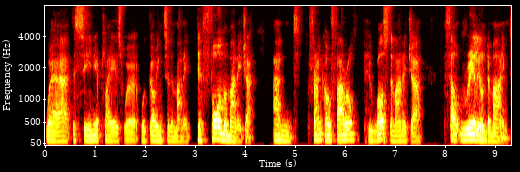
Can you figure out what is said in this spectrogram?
where the senior players were were going to the manager, the former manager, and Frank O'Farrell, who was the manager, felt really undermined.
